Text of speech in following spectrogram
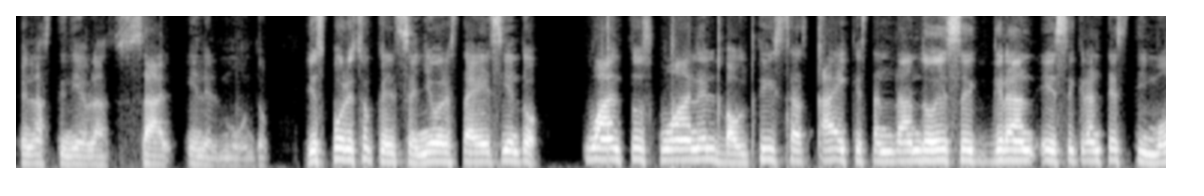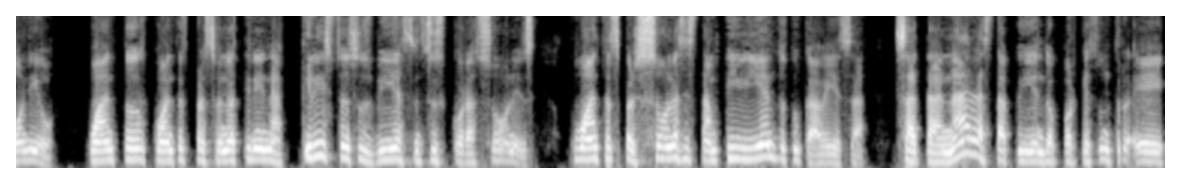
en las tinieblas, sal en el mundo. Y es por eso que el Señor está diciendo, ¿cuántos Juan el Bautistas hay que están dando ese gran, ese gran testimonio? ¿Cuántos, ¿Cuántas personas tienen a Cristo en sus vidas, en sus corazones? ¿Cuántas personas están pidiendo tu cabeza? Satanás la está pidiendo porque es un, eh,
